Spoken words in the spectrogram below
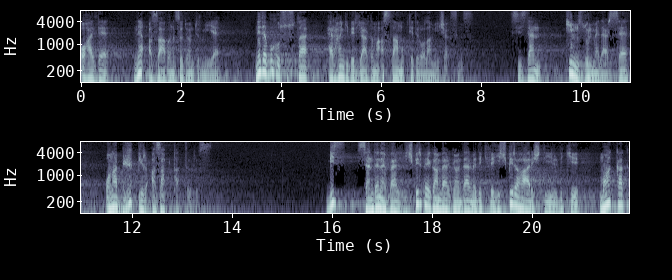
O halde ne azabınızı döndürmeye ne de bu hususta herhangi bir yardıma asla muktedir olamayacaksınız. Sizden kim zulmederse ona büyük bir azap tattırırız. Biz senden evvel hiçbir peygamber göndermedik ve hiçbir hariç değildi ki muhakkak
